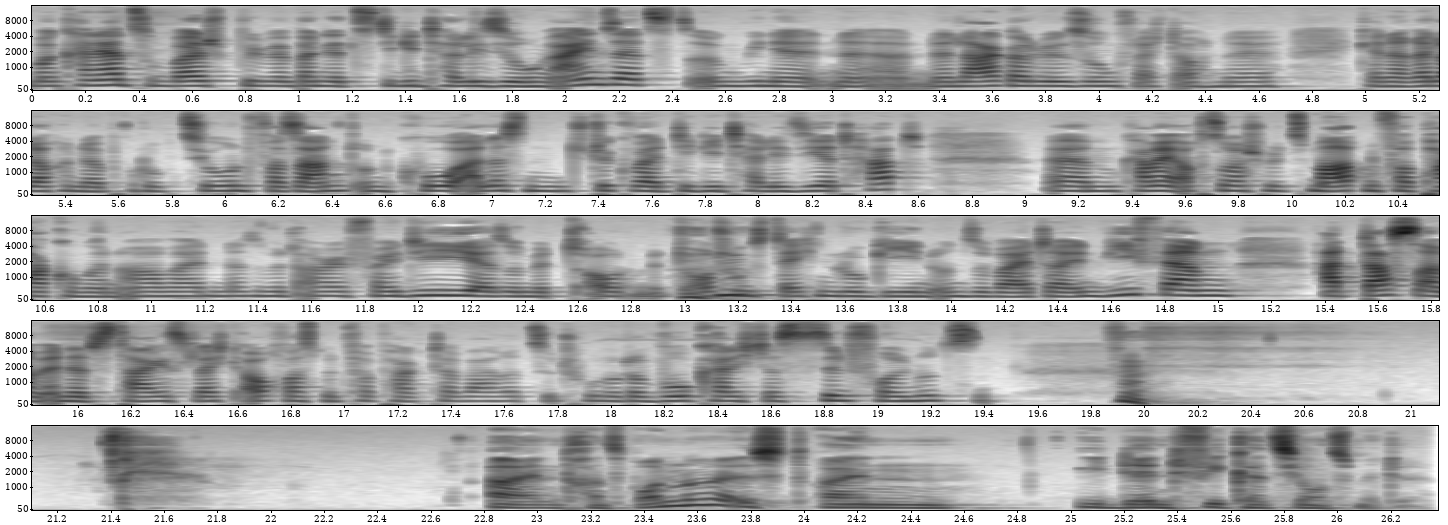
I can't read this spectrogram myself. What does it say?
man kann ja zum Beispiel, wenn man jetzt Digitalisierung einsetzt, irgendwie eine, eine, eine, Lagerlösung, vielleicht auch eine generell auch in der Produktion, Versand und Co. alles ein Stück weit digitalisiert hat, ähm, kann man ja auch zum Beispiel mit smarten Verpackungen arbeiten, also mit RFID, also mit, mit mhm. Ortungstechnologien und so weiter. Inwiefern hat das am Ende des Tages vielleicht auch was mit verpackter Ware zu tun oder wo kann ich das sinnvoll nutzen? Hm. Ein Transponder ist ein Identifikationsmittel.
